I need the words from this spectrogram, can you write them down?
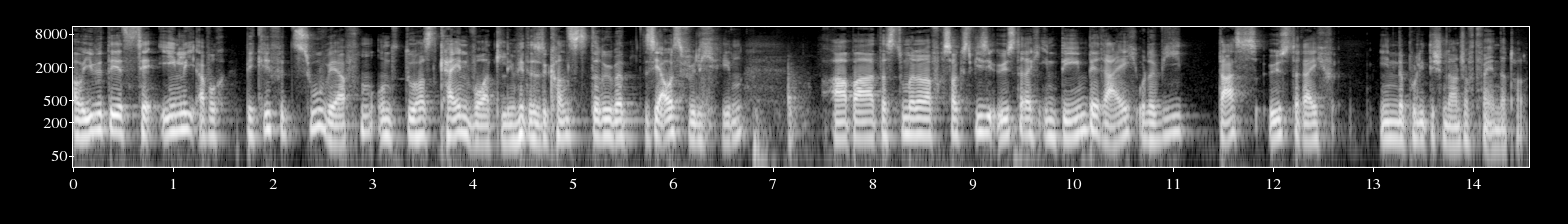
Aber ich würde jetzt sehr ähnlich einfach Begriffe zuwerfen und du hast kein Wortlimit, also du kannst darüber sehr ausführlich reden. Aber dass du mir dann einfach sagst, wie sie Österreich in dem Bereich oder wie das Österreich in der politischen Landschaft verändert hat.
